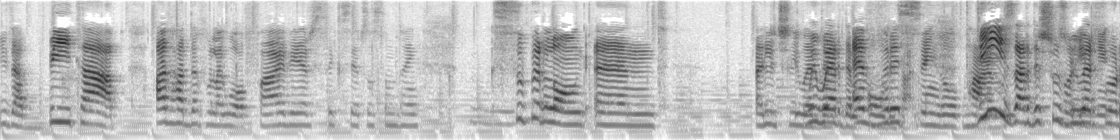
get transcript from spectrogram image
These are beat up. I've had them for like what five years, six years or something. Super long, and I literally wear We them wear them every the time. single time. These are the shoes For we wear for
